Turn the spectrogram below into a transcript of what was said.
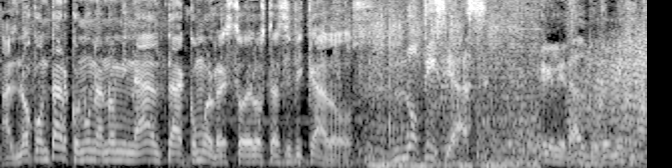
al no contar con una nómina alta como el resto de los clasificados. Noticias. El Heraldo de México.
